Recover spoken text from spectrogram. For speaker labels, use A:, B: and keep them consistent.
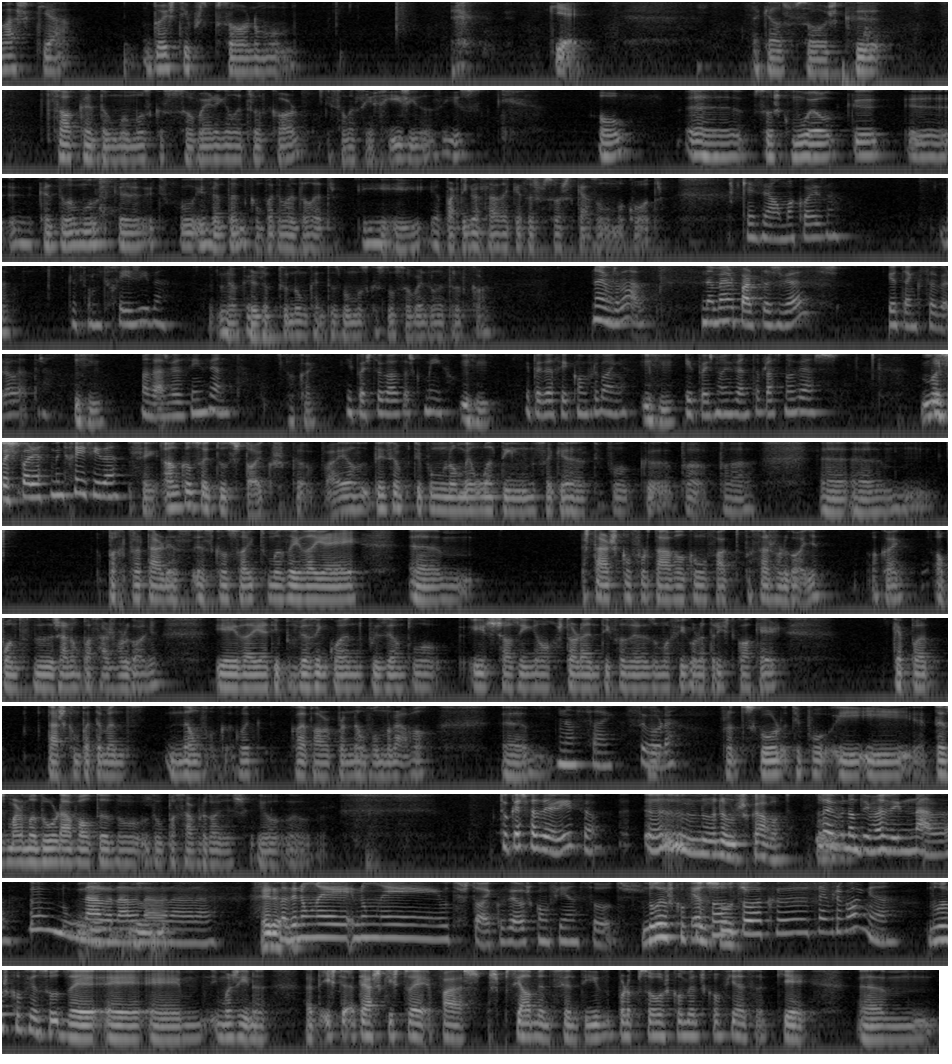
A: Eu acho que há dois tipos de pessoa no mundo. que é aquelas pessoas que só cantam uma música se souberem a letra de cor e são assim rígidas e isso. Ou uh, pessoas como eu que uh, cantam a música tipo, inventando completamente a letra. E, e, a parte engraçada é que essas pessoas se casam uma com a outra.
B: Queres dizer alguma coisa?
A: Não.
B: Eu sou muito rígida.
A: Não, quer dizer que tu não cantas uma música se não souberes a letra de cor.
B: Não é verdade. Na maior parte das vezes eu tenho que saber a letra.
A: Uhum.
B: Mas às vezes invento.
A: Ok.
B: E depois tu gozas comigo.
A: Uhum.
B: E depois eu fico com vergonha.
A: Uhum.
B: E depois não invento da próxima vez.
A: Mas,
B: E depois parece muito rígida.
A: sim, há um conceito dos estoicos que pá, ele tem sempre tipo um nome em latim, não sei o que é, tipo, que para pa, ehm, para retratar esse, esse conceito, mas a ideia é ehm, estares confortável com o facto de passares vergonha, ok? Ao ponto de já não passares vergonha. E a ideia é tipo de vez em quando, por exemplo, ir sozinho a um restaurante e fazeres uma figura triste qualquer, que é para estás completamente não. Como é, qual é a palavra para não vulnerável? Ehm,
B: Não sei. Segura.
A: Pronto, seguro, tipo, e, e tens uma armadura à volta do, do passar vergonhas. Eu, eu,
B: Tu queres fazer isso?
A: eu não, não me chocava.
B: Não, não te imagino nada.
A: Eu não-
B: Nada, nada, nada, nada, nada.
A: Era,
B: Mas não é, não é os estoicos, é os confiançudos.
A: não é os
B: Eu sou uma
A: confiançudos.
B: pessoa que tem vergonha.
A: Não é os confiançudos, é, é, é- imagina, até- isto, até acho que isto é, faz especialmente sentido para pessoas com menos confiança, que é hum,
